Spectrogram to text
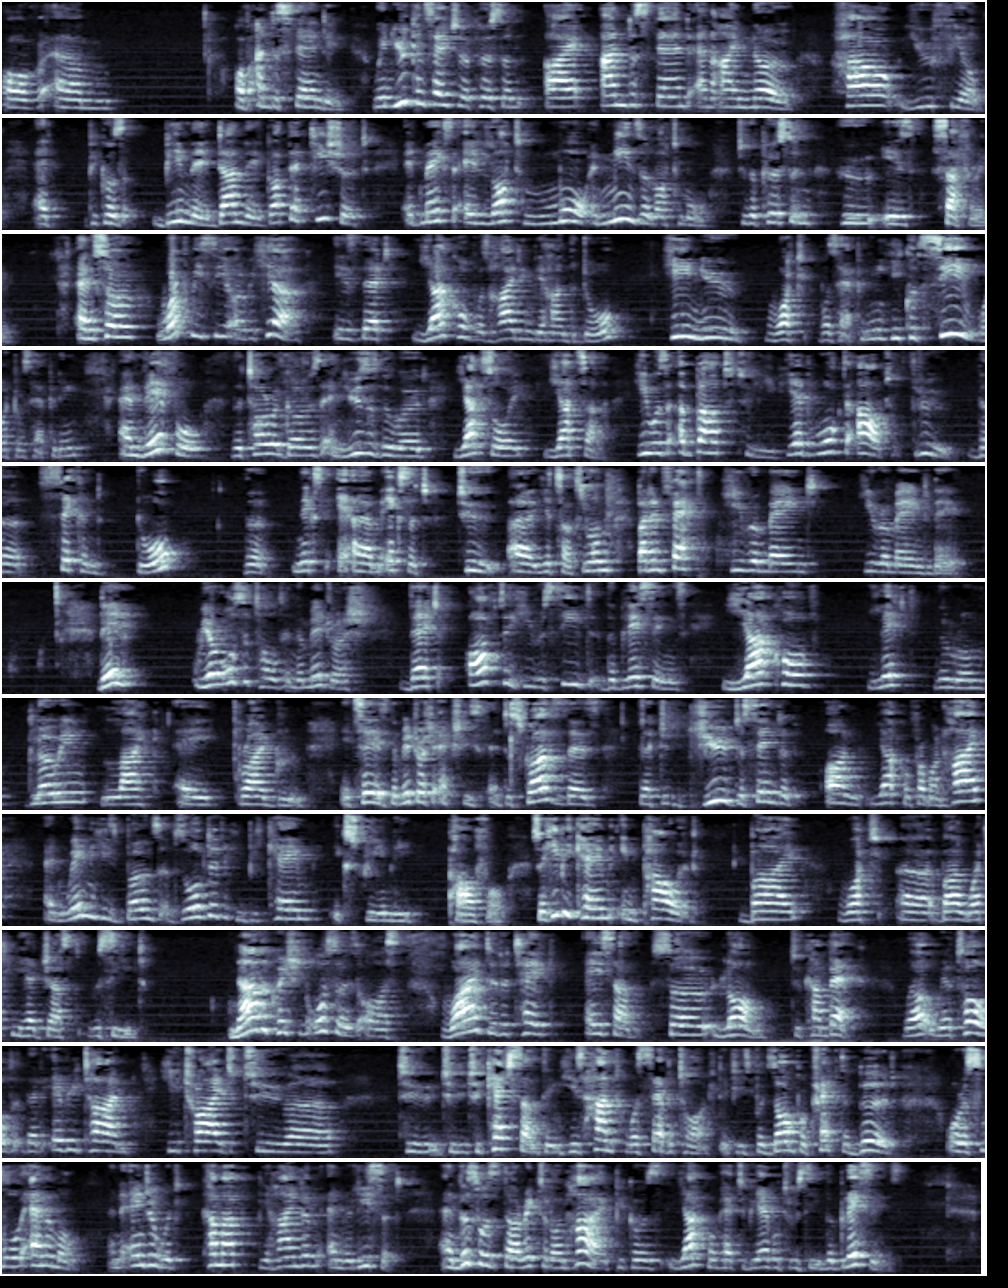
of, um, of understanding. When you can say to a person, I understand and I know how you feel at, because been there, done there, got that t-shirt, it makes a lot more, it means a lot more to the person who is suffering. And so what we see over here is that Yaakov was hiding behind the door. He knew what was happening. He could see what was happening. And therefore the Torah goes and uses the word yatzoi yatza. He was about to leave. He had walked out through the second door, the next um, exit to uh, Yitzhak's room, but in fact he remained, he remained there. Then we are also told in the Midrash that after he received the blessings, Yaakov left the room glowing like a bridegroom. It says, the Midrash actually describes it as that dew descended on Yaakov from on high, and when his bones absorbed it, he became extremely powerful. So he became empowered by what, uh, by what he had just received. Now the question also is asked, why did it take Esav so long to come back? Well, we're told that every time he tried to, uh, to, to, to catch something, his hunt was sabotaged. If he, for example, trapped a bird or a small animal, an angel would come up behind him and release it. And this was directed on high because Yaakov had to be able to receive the blessings.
